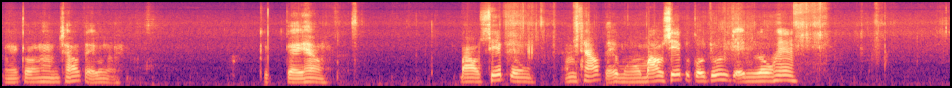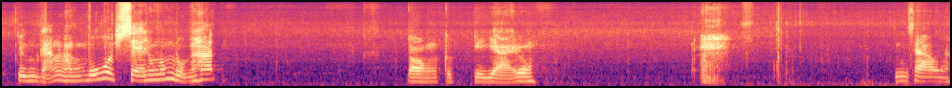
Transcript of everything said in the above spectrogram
Mẹ con 26 triệu nè. Cực kỳ không bao ship luôn. 26 triệu một còn bao ship cho cô chú anh chị mình luôn ha. Chân cẳng không bú xe xuống đúng được hết đòn cực kỳ dài luôn. Chân sau nè?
